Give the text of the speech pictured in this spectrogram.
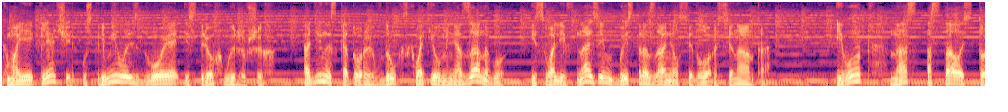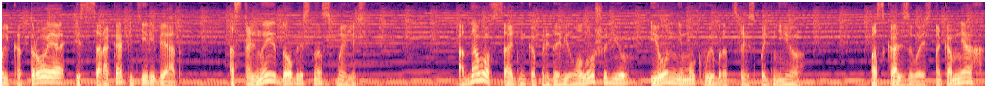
К моей кляче устремилось двое из трех выживших, один из которых вдруг схватил меня за ногу и, свалив на земь, быстро занял седло Рассенанта. И вот нас осталось только трое из 45 ребят. Остальные доблестно смылись. Одного всадника придавило лошадью, и он не мог выбраться из-под нее. Поскальзываясь на камнях,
